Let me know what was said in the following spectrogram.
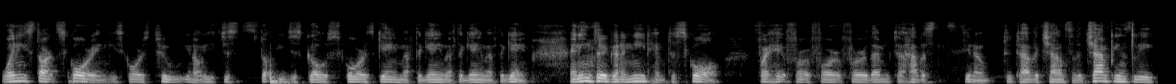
when he starts scoring, he scores two. You know, he just st- he just goes scores game after game after game after game, and Inter are going to need him to score for for for for them to have a you know to, to have a chance of the Champions League,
